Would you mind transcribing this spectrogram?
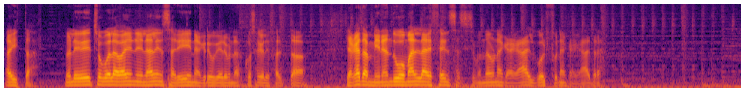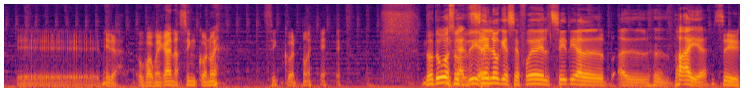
Ahí está. No le había hecho gol a Bayern en el Allianz Arena, creo que era una de las cosas que le faltaba. Y acá también anduvo mal la defensa. Si se mandaron una cagada, el gol fue una cagada atrás. Eh, mira, Upamecano 5-9. 5-9. No tuvo sus días. Cancelo que se fue del City al, al Bayern. Sí.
